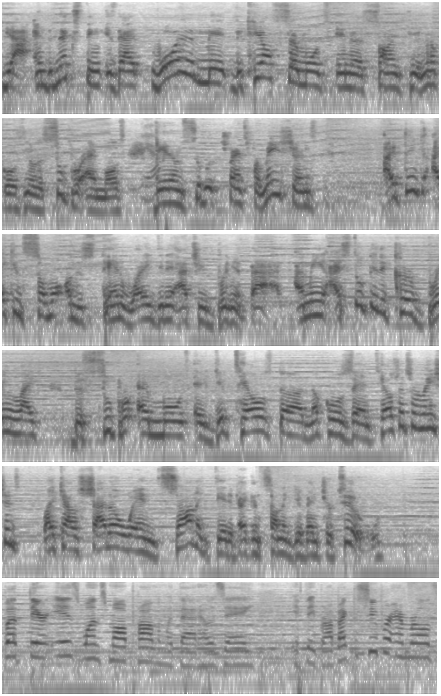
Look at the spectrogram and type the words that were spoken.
Yeah, and the next thing is that while I admit the Chaos Emeralds in a Sonic 3 and Knuckles, you know, the Super Emeralds, Yeah. gave them super transformations, I think I can somewhat understand why they didn't actually bring it back. I mean, I still think they could bring like the Super Emeralds and give Tails the Knuckles and Tails transformations, like how Shadow and Sonic did it back in Sonic Adventure 2. But there is one small problem with that, Jose. If they brought back the Super Emeralds,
